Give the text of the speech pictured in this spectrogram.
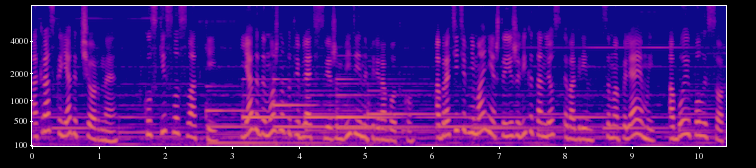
Окраска ягод черная. Вкус кисло-сладкий. Ягоды можно потреблять в свежем виде и на переработку. Обратите внимание, что ежевика Танлес Эвагрин – самоопыляемый, обоеполый сорт.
